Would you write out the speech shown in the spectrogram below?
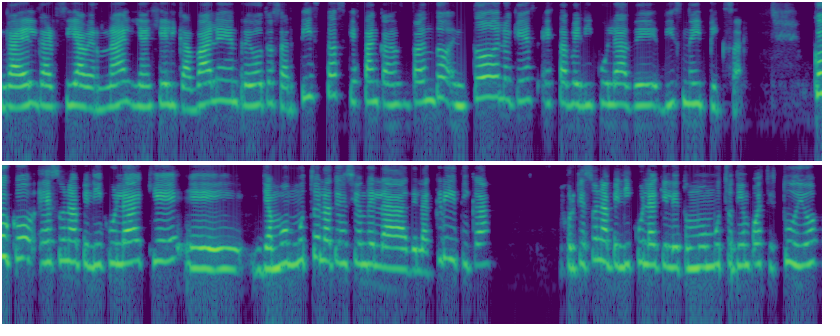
Gael García Bernal y Angélica Vale, entre otros artistas que están cantando en todo lo que es esta película de Disney Pixar. Coco es una película que eh, llamó mucho la atención de la, de la crítica, porque es una película que le tomó mucho tiempo a este estudio,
